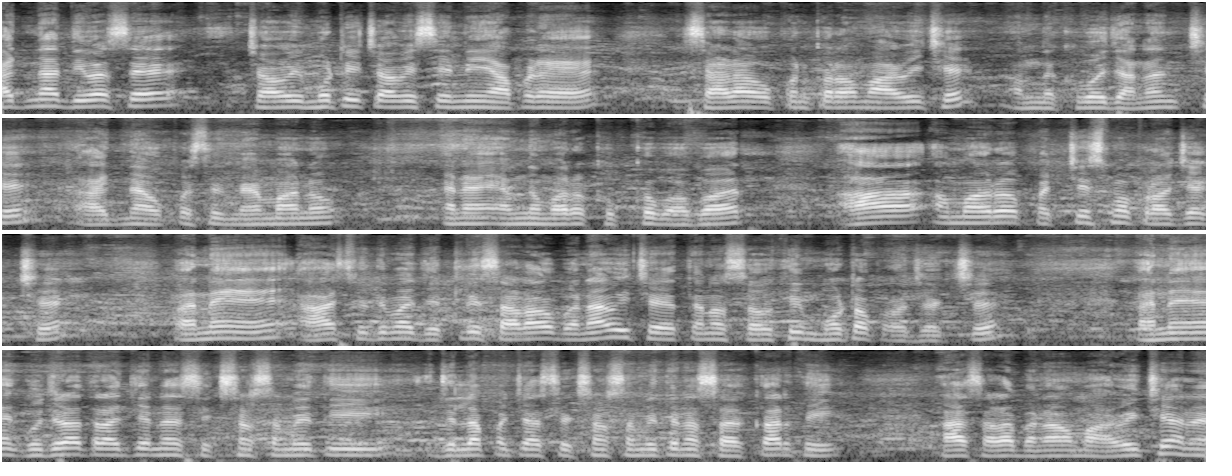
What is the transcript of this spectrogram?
આજના દિવસે ચોવી મોટી ચોવીસીની આપણે શાળા ઓપન કરવામાં આવી છે. અમને ખૂબ જ આનંદ છે. આજના ઉપસ્થિત મહેમાનો અને એમનો મારો ખૂબ ખૂબ આભાર. આ અમારો પચીસમો પ્રોજેક્ટ છે અને આજ સુધીમાં જેટલી શાળાઓ બનાવી છે, તેનો સૌથી મોટો પ્રોજેક્ટ છે. અને ગુજરાત રાજ્યના શિક્ષણ સમિતિ, જિલ્લા પંચાયત શિક્ષણ સમિતિના સહકારથી આ શાળા બનાવવામાં આવી છે અને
